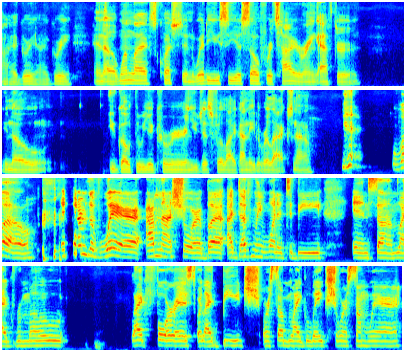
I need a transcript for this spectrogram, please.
I agree. I agree. And uh, one last question: Where do you see yourself retiring after, you know, you go through your career and you just feel like I need to relax now? well, in terms of where, I'm not sure, but I definitely wanted to be in some like remote like forest or like beach or some like lake shore somewhere.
